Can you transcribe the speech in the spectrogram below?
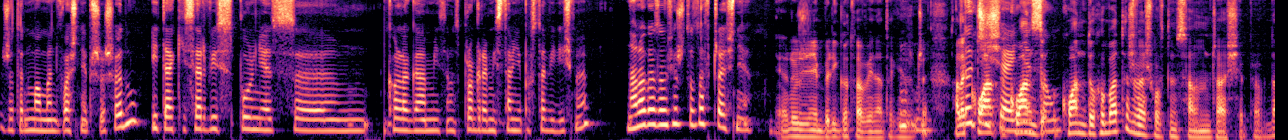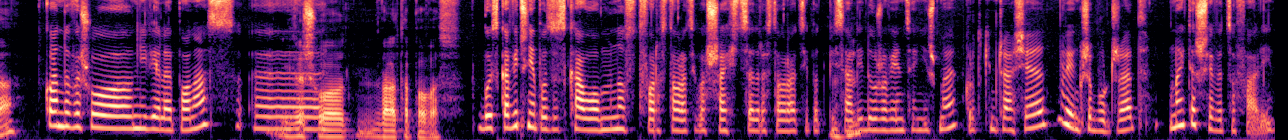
że ten moment właśnie przyszedł i taki serwis wspólnie z kolegami, tam, z programistami postawiliśmy. No ale okazało się, że to za wcześnie. Ludzie nie byli gotowi na takie Mhm. rzeczy. Ale Kwan- Kwandu. Kwandu chyba też weszło w tym samym czasie, prawda? Kłando wyszło niewiele po nas. e, wyszło dwa lata po was. Błyskawicznie pozyskało mnóstwo restauracji, chyba 600 restauracji podpisali, Mhm. dużo więcej niż my w krótkim czasie, większy budżet, no i też się wycofali.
